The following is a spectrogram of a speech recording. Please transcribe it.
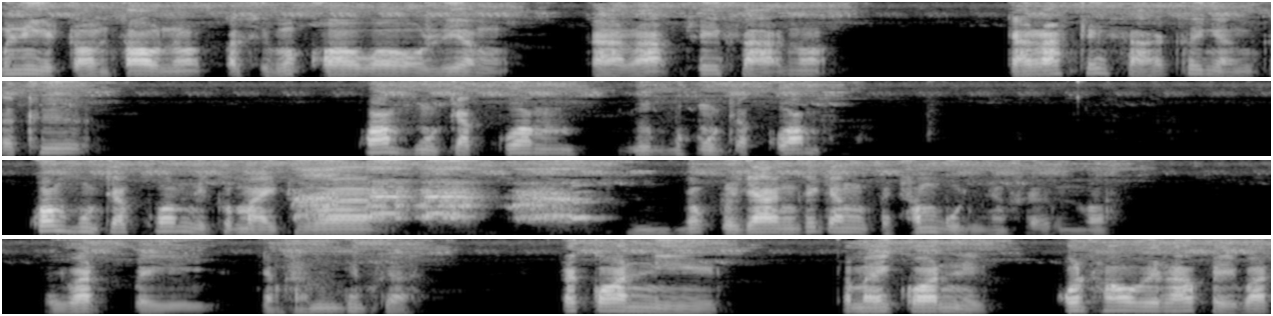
ื้อนี้ตอนเช้าเนาะก็สิมาขอว้าเรื่องกาลเทศะเนาะกาลเทศะคือหยังก็คือ ความรู้จักความหรือหูจักความ ความรู้จักความนี่ก็หมายถึงว่ายกตัวอย่างคือจังไปทำบุญจังซี่แม่นบ่ไปวัดไปจังหันจังซี่แต่ก่อนนี่สมัยก่อนนี่คนเฮาเวลาไปวัด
